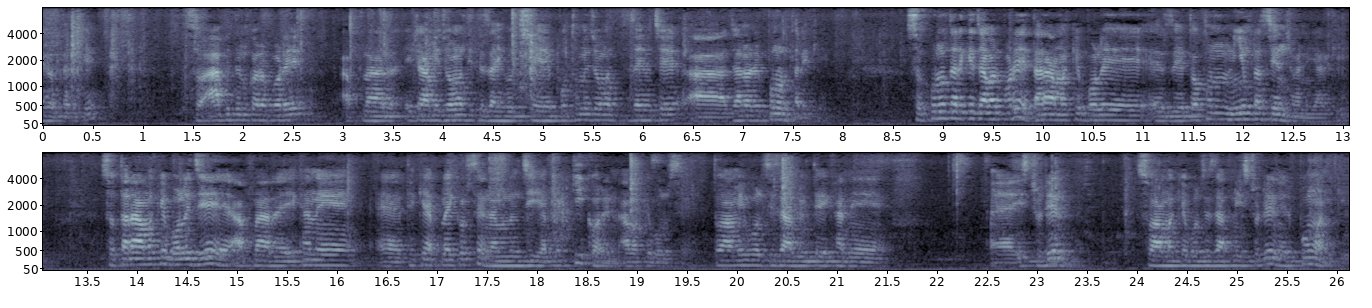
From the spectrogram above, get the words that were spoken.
এগারো তারিখে। সো আবেদন করার পরে আপনার এটা আমি জমা দিতে যাই হচ্ছে, প্রথমে জমা দিতে যাই হচ্ছে জানুয়ারির পনেরো তারিখে। সো পনেরো তারিখে যাওয়ার পরে তারা আমাকে বলে যে তখন নিয়মটা চেঞ্জ হয়নি আর কি। সো তারা আমাকে বলে যে, আপনার এখানে থেকে অ্যাপ্লাই করছেন? আমি বললাম, জি, আপনি কি করেন? আমাকে বলছে। তো আমি বলছি যে আমি তো এখানে স্টুডেন্ট সো আমাকে বলছে যে, আপনি স্টুডেন্ট এর প্রমাণ কি?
